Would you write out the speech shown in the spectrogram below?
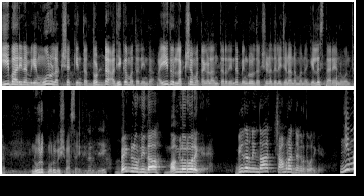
ಈ ಬಾರಿ ನಮಗೆ ಮೂರು ಲಕ್ಷಕ್ಕಿಂತ ದೊಡ್ಡ ಅಧಿಕ ಮತದಿಂದ ಐದು ಲಕ್ಷ ಮತಗಳ ಅಂತರದಿಂದ ಬೆಂಗಳೂರು ದಕ್ಷಿಣದಲ್ಲಿ ಜನ ನಮ್ಮನ್ನು ಗೆಲ್ಲಿಸ್ತಾರೆ ಅನ್ನುವಂಥ ನೂರಕ್ಕೆ ನೂರು ವಿಶ್ವಾಸ ಇದೆ. ಬೆಂಗಳೂರಿನಿಂದ ಮಂಗಳೂರುವರೆಗೆ. ಬೀದರ್ನಿಂದ ಚಾಮರಾಜನಗರದವರೆಗೆ. ನಿಮ್ಮ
